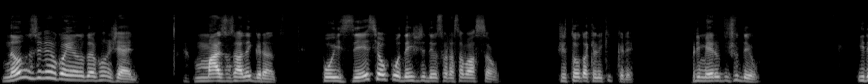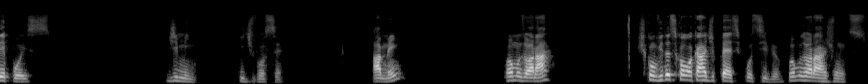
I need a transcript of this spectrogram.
não nos envergonhando do Evangelho, mas nos alegrando, pois esse é o poder de Deus para a salvação de todo aquele que crê. Primeiro do judeu e depois de mim e de você. Amém? Vamos orar? Te convido a se colocar de pé, se possível. Vamos orar juntos.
